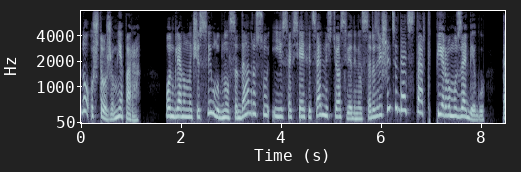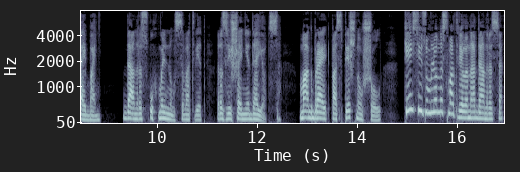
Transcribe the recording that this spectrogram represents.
Ну что же, мне пора. Он глянул на часы, улыбнулся Данросу и со всей официальностью осведомился. «Разрешите дать старт первому забегу, Тайбань?» Данрос ухмыльнулся в ответ. «Разрешение дается». Макбрайт поспешно ушел. Кейси изумленно смотрела на Данроса.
